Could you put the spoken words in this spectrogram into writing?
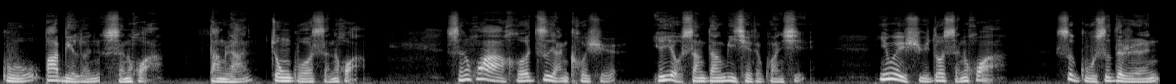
古巴比伦神话，当然中国神话。神话和自然科学也有相当密切的关系，因为许多神话是古时的人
